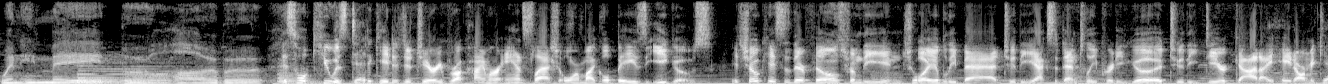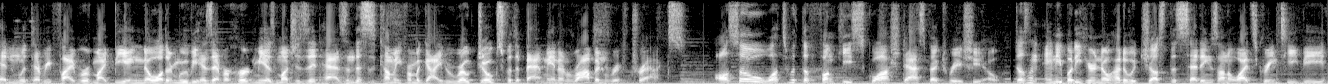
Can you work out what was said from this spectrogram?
when he made Pearl Harbor. This whole queue is dedicated to Jerry Bruckheimer and slash or Michael Bay's egos. It showcases their films from the enjoyably bad to the accidentally pretty good to the dear god I hate Armageddon with every fiber of my being, no other movie has ever hurt me as much as it has, and this is coming from a guy who wrote jokes for the Batman and Robin RiffTrax. Also, what's with the funky squashed aspect ratio? Doesn't anybody here know how to adjust the settings on a widescreen TV?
